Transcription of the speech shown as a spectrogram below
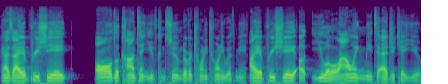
Guys, I appreciate all the content you've consumed over 2020 with me. I appreciate uh, you allowing me to educate you.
